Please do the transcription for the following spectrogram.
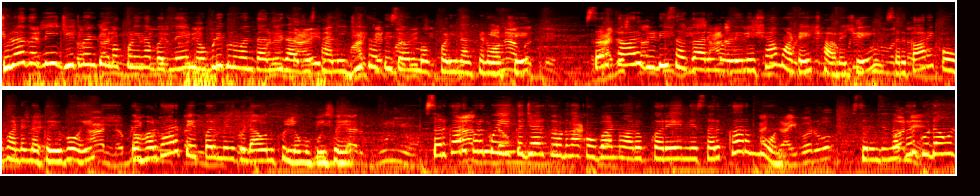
જુનાગઢની જી ટ્વેન્ટી મગફળીના બદલે નબળી ગુણવત્તાની રાજસ્થાની જી થર્ટી સેવન મગફળી નાખ્યાનો આક્ષેપ. સરકાર વીડી સહકારી મંડળીને શા માટે છાવે છે? સરકારે કૌભાંડ ન કર્યું હોય તો હળધાર પેપર મિલ ગોડાઉન ખુલ્લું મૂકવું જોઈએ. સરકાર પર કોઈ એક હજાર કરોડના કૌભાંડનો આરોપ કરે ને સરકાર મૌન? સુરેન્દ્રનગર ગોડાઉન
